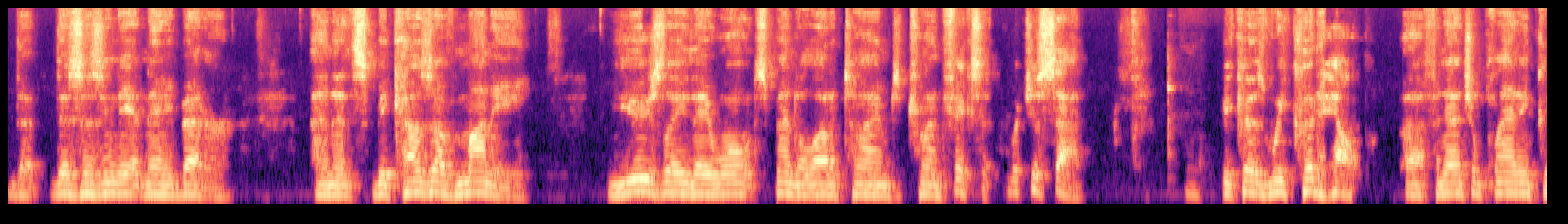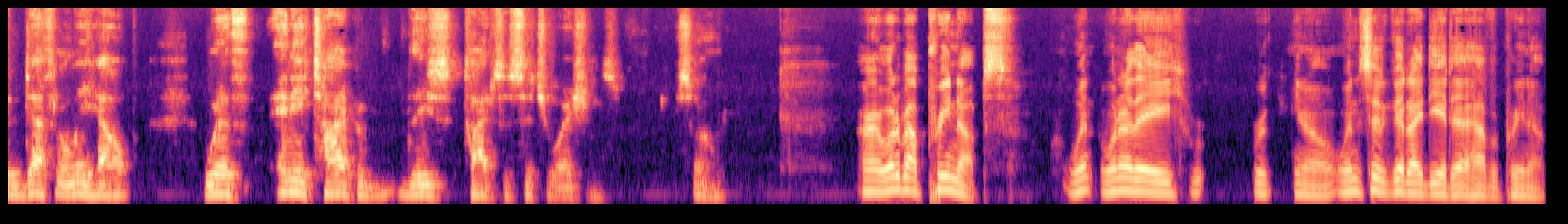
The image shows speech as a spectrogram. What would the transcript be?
that this isn't getting any better and it's because of money, usually they won't spend a lot of time to try and fix it, which is sad because we could help. Uh, financial planning could definitely help with any type of these types of situations. So, all right. What about prenups? When when are they? You know, when's it a good idea to have a prenup?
